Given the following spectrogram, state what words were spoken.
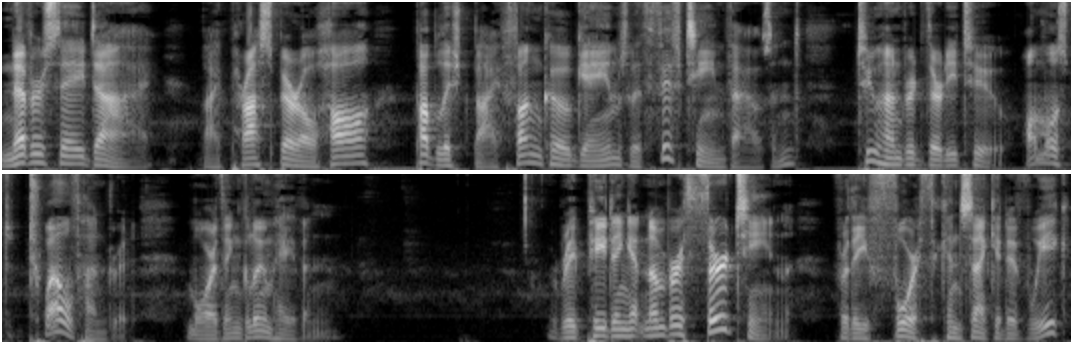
Never Say Die by Prospero Hall, published by Funko Games with 15,232, almost 1,200 more than Gloomhaven. Repeating at number 13 for the fourth consecutive week,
